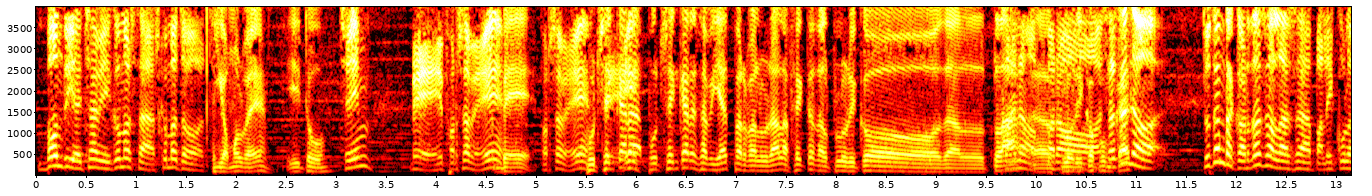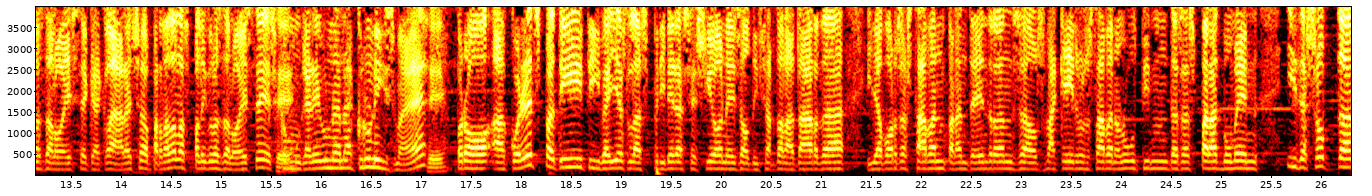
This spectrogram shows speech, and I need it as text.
Bon dia, Xavi, com estàs? Com va tot? Jo molt bé. I tu? Sí? Bé, força bé. Bé. Força bé. Potser, sí. encara, potser encara és aviat per valorar l'efecte del pluricó del pla, Bueno, eh, però pluricó.cat. saps allò... Tu te'n recordes a les uh, pel·lícules de l'oeste? Que, clar, això, parlar de les pel·lícules de l'oeste és Sí. com gairebé un anacronisme, eh? Sí. Però uh, quan eres petit i veies les primeres sessions el dissabte a la tarda i llavors estaven, per entendre'ns, els vaqueros estaven a l'últim desesperat moment i de sobte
